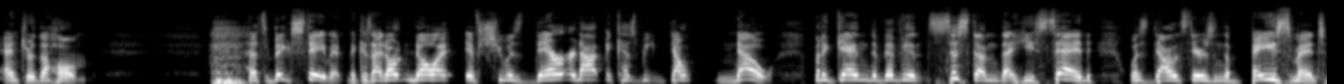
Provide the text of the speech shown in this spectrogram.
enter the home? That's a big statement because I don't know if she was there or not because we don't know. But again, the Vivint system that he said was downstairs in the basement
